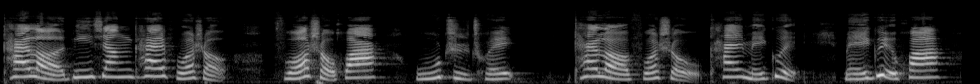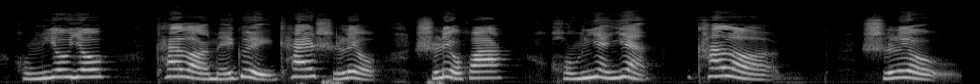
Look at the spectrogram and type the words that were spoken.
开了丁香开佛手，佛手花五指垂；开了佛手开玫瑰，玫瑰花红悠悠；开了玫瑰开石榴，石榴花红艳艳；开了石榴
